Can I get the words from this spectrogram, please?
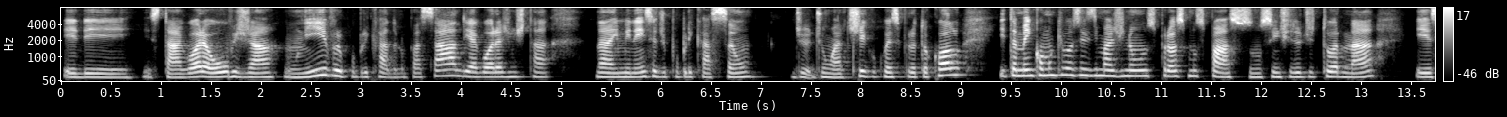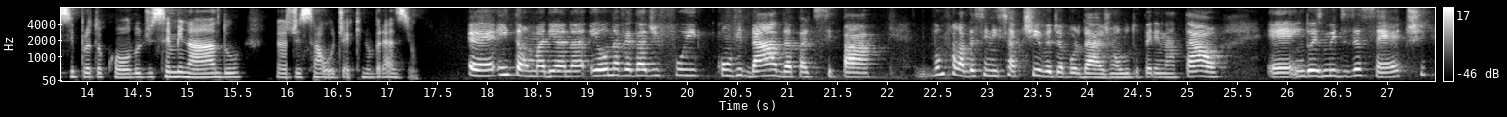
ele está agora, houve já um livro publicado no passado e agora a gente está na iminência de publicação de, de, um artigo com esse protocolo e também como que vocês imaginam os próximos passos no sentido de tornar esse protocolo disseminado uh, de saúde aqui no Brasil. É, então, Mariana, eu na verdade fui convidada a participar. Vamos falar dessa iniciativa de abordagem ao luto perinatal é, em 2017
